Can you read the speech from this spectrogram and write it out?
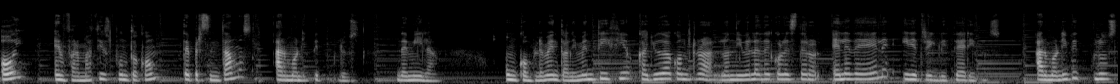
Hoy, en farmacius.com, te presentamos Armolipid Plus, de Milan, un complemento alimenticio que ayuda a controlar los niveles de colesterol LDL y de triglicéridos. Armolipid Plus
